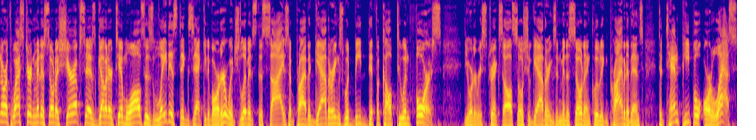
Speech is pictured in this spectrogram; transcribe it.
Northwestern Minnesota sheriff says Governor Tim Walz's latest executive order, which limits the size of private gatherings, would be difficult to enforce. The order restricts all social gatherings in Minnesota, including private events, to 10 people or less.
